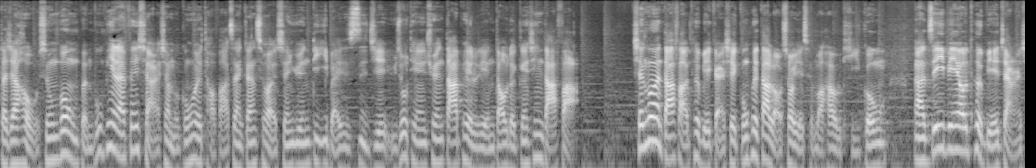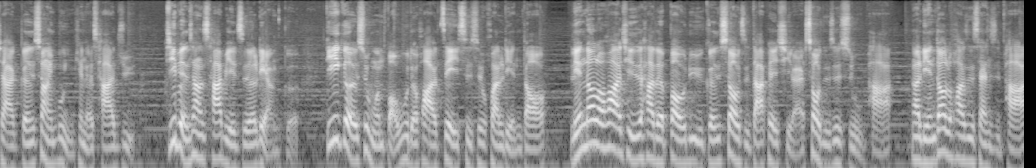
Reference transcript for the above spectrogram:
大家好，我是梦蹦。本部片来分享一下我们公会讨伐战甘草海深渊第一百一十四阶宇宙甜甜圈搭配了镰刀的更新打法。相关的打法特别感谢公会大老少爷城堡还有提供。那这一边要特别讲一下跟上一部影片的差距，基本上差别只有两个。第一个是我们宝物的话，这一次是换镰刀。镰刀的话，其实它的爆率跟哨子搭配起来，哨子是十五趴，那镰刀的话是三十趴。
